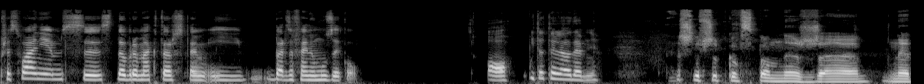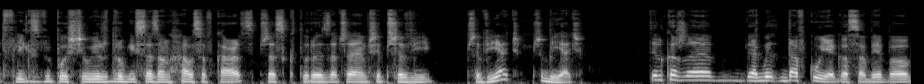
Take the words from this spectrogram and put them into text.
przesłaniem, z, z dobrym aktorstwem i bardzo fajną muzyką. O, i to tyle ode mnie. Jeszcze szybko wspomnę, że Netflix wypuścił już drugi sezon House of Cards, przez który zacząłem się przewi przewijać? Przebijać. Tylko, że jakby dawkuję go sobie, bo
